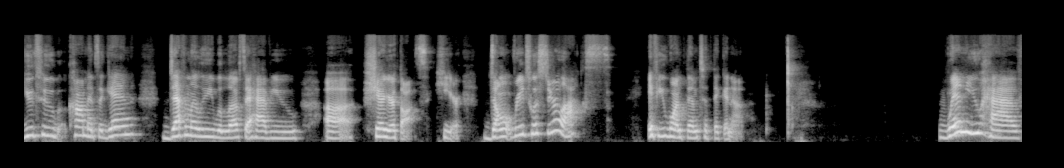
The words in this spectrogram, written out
YouTube comments again definitely would love to have you uh, share your thoughts here. Don't retwist your locks if you want them to thicken up. When you have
